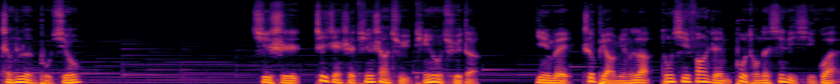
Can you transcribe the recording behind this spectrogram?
争论不休。其实这件事听上去挺有趣的。因为这表明了东西方人不同的心理习惯，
